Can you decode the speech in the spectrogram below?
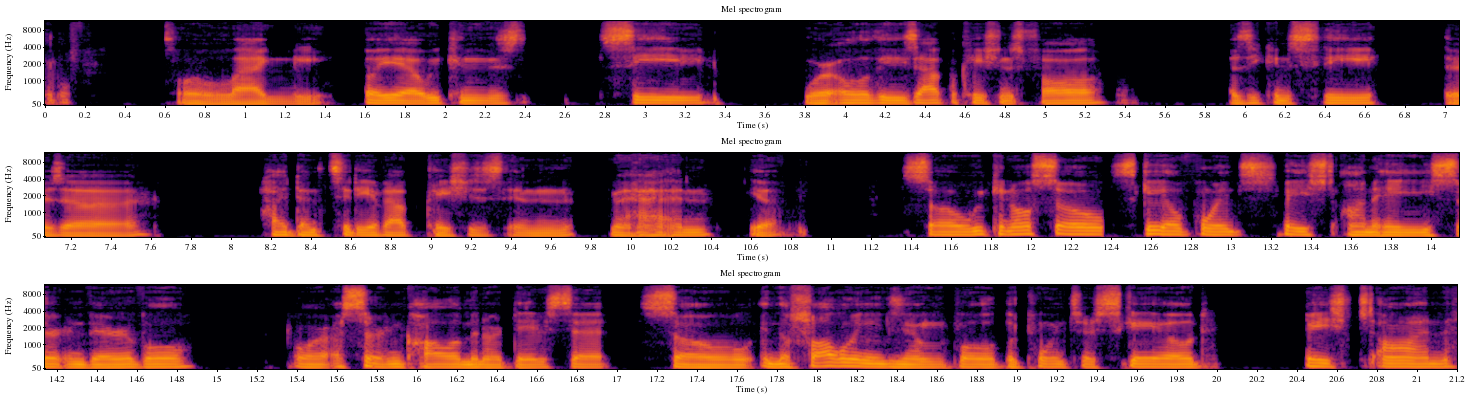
It's a little laggy, but yeah, we can see where all of these applications fall. As you can see, there's a high density of applications in Manhattan. Yeah. So we can also scale points based on a certain variable or a certain column in our data set. So in the following example, the points are scaled based on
